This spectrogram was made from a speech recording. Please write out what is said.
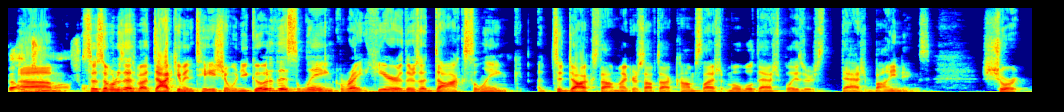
Belgian Um, waffle. So someone was asked about documentation. When you go to this link right here, there's a docs link to docs.microsoft.com slash mobile dash blazers dash bindings. Short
